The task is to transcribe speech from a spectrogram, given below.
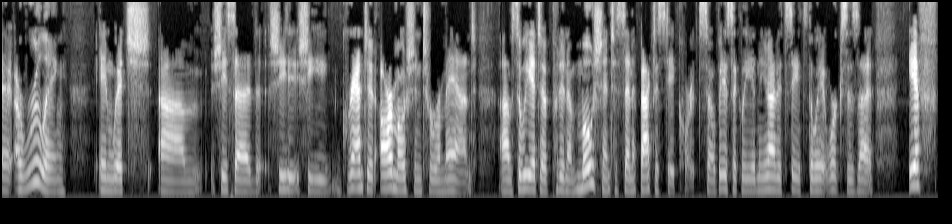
a, a ruling in which um, she said she she granted our motion to remand. Um, so we had to put in a motion to send it back to state court. So basically, in the United States, the way it works is that if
